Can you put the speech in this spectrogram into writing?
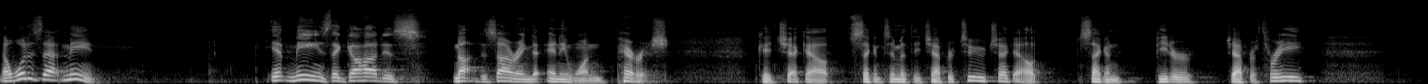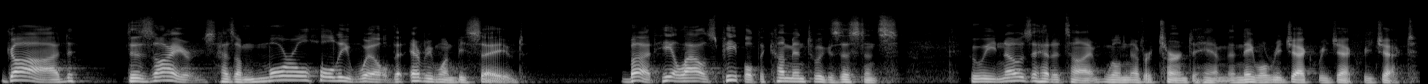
Now, what does that mean? It means that God is not desiring that anyone perish. Okay, check out 2 Timothy chapter 2, check out 2 Peter chapter 3. God desires, has a moral, holy will that everyone be saved. But he allows people to come into existence who he knows ahead of time will never turn to him, and they will reject, reject, reject.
